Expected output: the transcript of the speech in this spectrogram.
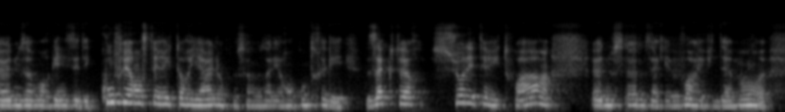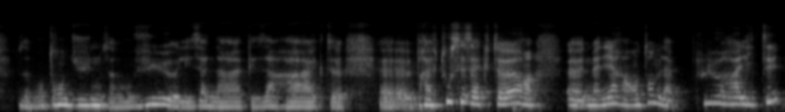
Euh, nous avons organisé des conférences territoriales, donc nous sommes allés rencontrer les acteurs sur les territoires. Euh, nous sommes allés voir évidemment, euh, nous avons entendu, nous avons vu les ANAC, les ARACT, bref, tous ces acteurs, de manière à entendre la pluralité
